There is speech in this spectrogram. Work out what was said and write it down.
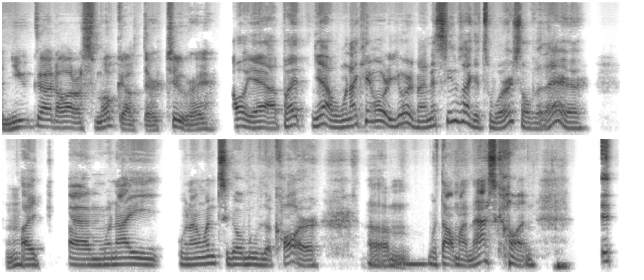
And you got a lot of smoke out there too, right? Oh yeah, but yeah, when I came over to yours, man, it seems like it's worse over there. Hmm. Like um, when I when I went to go move the car um, without my mask on, it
